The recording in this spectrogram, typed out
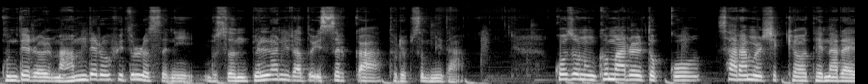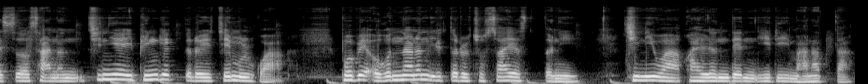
군대를 마음대로 휘둘렀으니 무슨 별난이라도 있을까 두렵습니다. 고조는 그 말을 듣고 사람을 시켜 대나라에서 사는 진이의 빈객들의 재물과 법에 어긋나는 일들을 조사하였더니 진이와 관련된 일이 많았다.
